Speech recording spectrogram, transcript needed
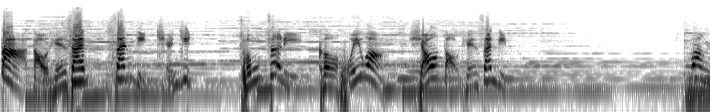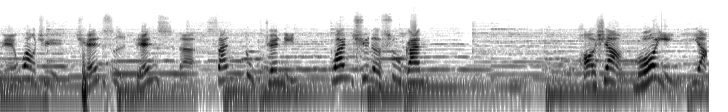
大岛田山山顶前进。从这里可回望小岛田山顶，放眼望去全是原始的山杜鹃林，弯曲的树干。好像魔影一样，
